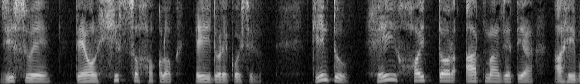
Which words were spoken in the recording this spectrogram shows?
যীশুৱে তেওঁৰ শিষ্যসকলক এইদৰে কৈছিল কিন্তু সেই সত্যৰ আত্মা যেতিয়া আহিব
